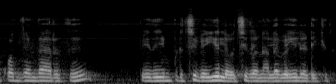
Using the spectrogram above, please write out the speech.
இன்னும் கொஞ்சம் தான் இருக்குது இப்போ இதையும் பிடிச்சி வெயிலில் வச்சுக்கலாம். நல்லா வெயில் அடிக்குது.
